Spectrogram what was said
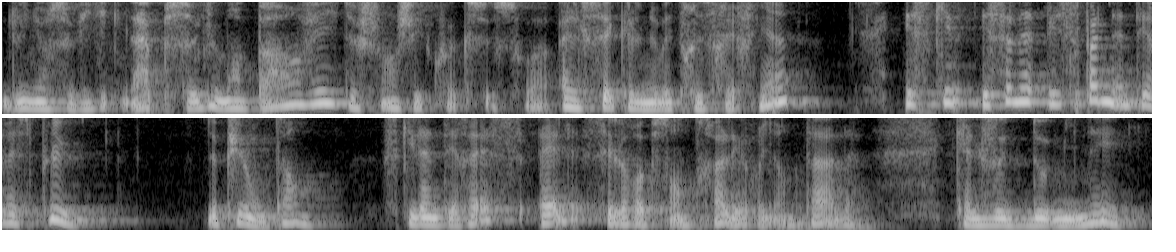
l'Union soviétique n'a absolument pas envie de changer quoi que ce soit. Elle sait qu'elle ne maîtriserait rien. Et, ce qui, et ça, l'Espagne n'intéresse plus depuis longtemps. Ce qui l'intéresse, elle, c'est l'Europe centrale et orientale, qu'elle veut dominer.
